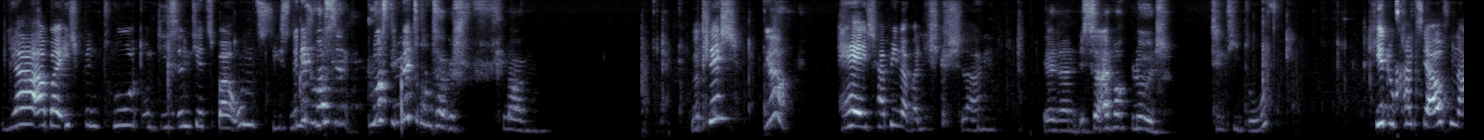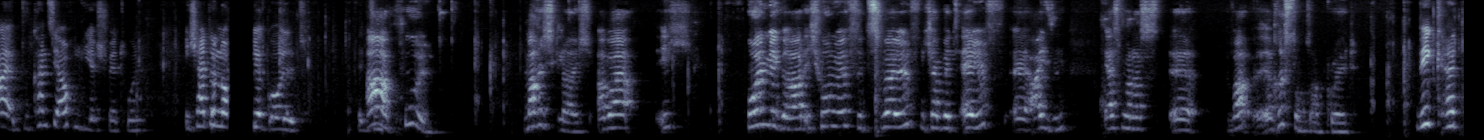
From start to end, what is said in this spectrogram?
Ja, aber ich bin tot und die sind jetzt bei uns. Die sind nee, du hast, ihn, du hast ihn mit runtergeschlagen. Wirklich? Ja. Hey, ich habe ihn aber nicht geschlagen. Ja, dann ist er einfach blöd. Sind die doof? Hier, du kannst ja auch ein, du kannst ja auch ein Dia-Schwert holen. Ich hatte noch vier Gold. Jetzt Ah, cool. Mach ich gleich. Aber ich hol mir gerade, ich hol mir für 12, ich habe jetzt 11 äh, Eisen, erstmal das äh, äh, Rüstungsupgrade. Vic hat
